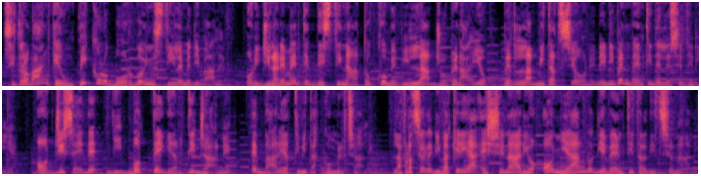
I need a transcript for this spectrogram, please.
si trova anche un piccolo borgo in stile medievale, originariamente destinato come villaggio operaio per l'abitazione dei dipendenti delle seterie, oggi sede di botteghe artigiane e varie attività commerciali. La frazione di Vaccheria è scenario ogni anno di eventi tradizionali,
